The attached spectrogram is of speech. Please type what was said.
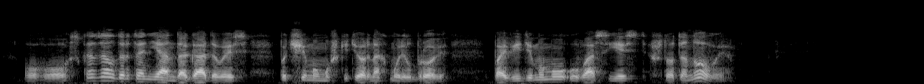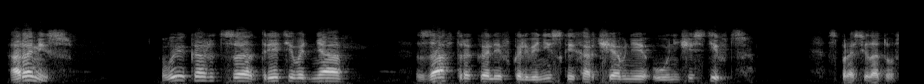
— Ого, — сказал Д'Артаньян, догадываясь, почему мушкетер нахмурил брови. — По-видимому, у вас есть что-то новое. — «Арамис, вы, кажется, третьего дня завтракали в кальвинистской харчевне у нечестивца?» — спросил Атос.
